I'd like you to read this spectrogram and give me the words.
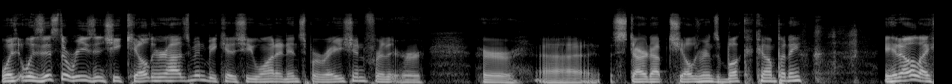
Was was this the reason she killed her husband because she wanted inspiration for the, her her uh, startup children's book company? You know, like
